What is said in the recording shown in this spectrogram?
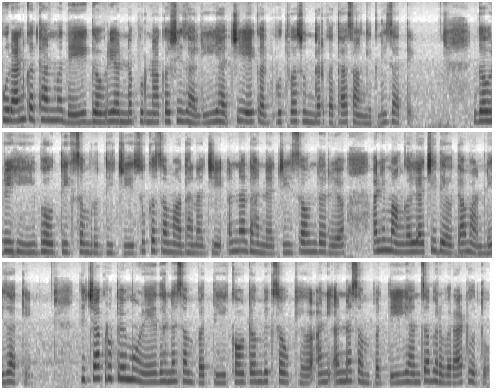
पुराणकथांमध्ये गौरी अन्नपूर्णा कशी झाली ह्याची एक अद्भुत व सुंदर कथा सांगितली जाते. गौरी ही भौतिक समृद्धीची सुखसमाधानाची अन्नधान्याची सौंदर्य आणि मांगल्याची देवता मानली जाते. तिच्या कृपेमुळे धनसंपत्ती कौटुंबिक सौख्य आणि अन्नसंपत्ती यांचा भरभराट होतो.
